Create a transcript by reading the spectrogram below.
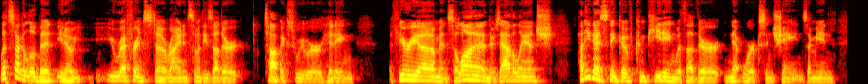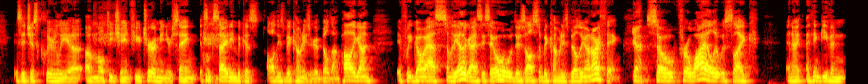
Let's talk a little bit. You know, you referenced uh, Ryan and some of these other topics we were hitting Ethereum and Solana, and there's Avalanche. How do you guys think of competing with other networks and chains? I mean, is it just clearly a, a multi chain future? I mean, you're saying it's exciting because all these big companies are going to build on Polygon. If we go ask some of the other guys, they say, oh, there's also big companies building on our thing. Yeah. So for a while, it was like, and I, I think even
